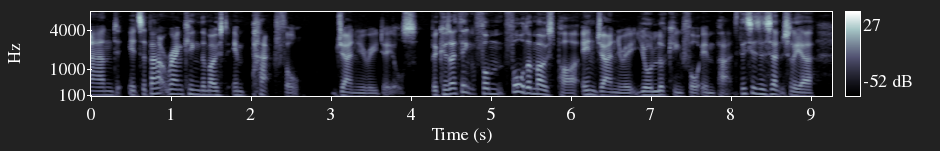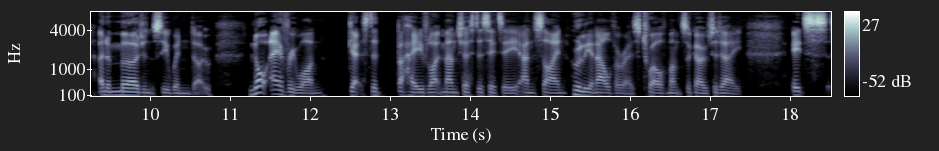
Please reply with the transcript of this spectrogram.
And it's about ranking the most impactful January deals. Because I think for, for the most part, in January, you're looking for impact. This is essentially a, an emergency window. Not everyone gets to behave like Manchester City and sign Julian Alvarez 12 months ago today. It's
